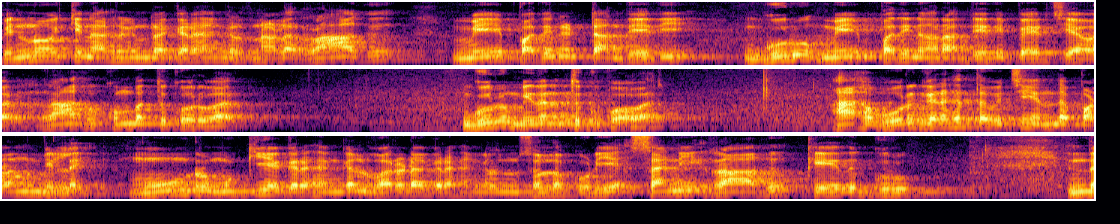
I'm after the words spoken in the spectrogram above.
பின்னோக்கி நகர்கின்ற கிரகங்கிறதுனால ராகு மே பதினெட்டாம் தேதி குரு மே பதினாறாம் தேதி பயிற்சியாவார் ராகு கும்பத்துக்கு வருவார். குரு மிதனத்துக்கு போவார். ஆக ஒரு கிரகத்தை வச்சு எந்த பலனும் இல்லை. மூன்று முக்கிய கிரகங்கள் வருட கிரகங்கள்னு சொல்லக்கூடிய சனி ராகு கேது குரு. இந்த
